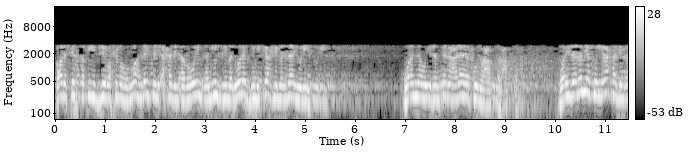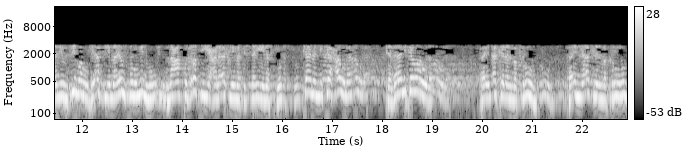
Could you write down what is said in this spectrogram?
قال الشيخ تقي الدين رحمه الله ليس لأحد الأبوين أن يلزم الولد بنكاح من لا يريد. وأنه إذا امتنع لا يكون عقلا وإذا لم يكن لأحد أن يلزمه بأكل ما ينفر منه مع قدرته على أكل ما تشتهيه نفسه كان النكاح أولى. كذلك وأولى. فإن أكل المكروه فإن أكل المكروه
